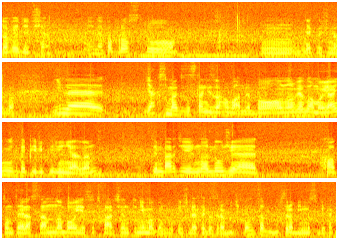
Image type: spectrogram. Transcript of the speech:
dowiedzieć się, ile po prostu, yy, jak to się nazywa, ile, jak smak zostanie zachowany, bo no wiadomo, ja nigdy piri piri nie jadłem, tym bardziej no ludzie chodzą teraz tam, no bo jest otwarcie, no to nie mogą źle tego zrobić, więc zrobimy sobie taki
